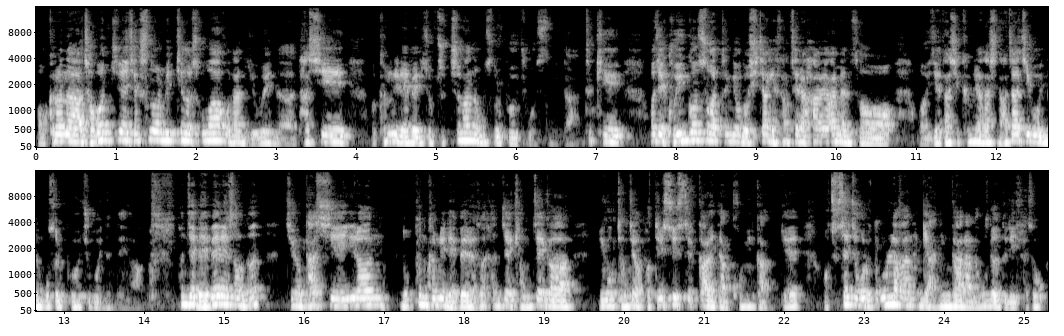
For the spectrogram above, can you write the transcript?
어, 그러나 저번 주에 잭슨홀 미팅을 소화하고 난 이후에는 다시 금리 레벨이 좀 주춤하는 모습을 보여주고 있습니다. 특히 어제 구인 건수 같은 경우도 시장 예상치를 하회하면서 어, 이제 다시 금리가 다시 낮아지고 있는 모습을 보여주고 있는데요. 현재 레벨에서는 지금 다시 이런 높은 금리 레벨에서 현재 경제가 미국 경제가 버틸 수 있을까에 대한 고민과 함께 어, 추세적으로 또 올라가는 게 아닌가라는 우려들이 계속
